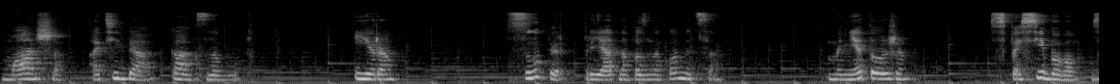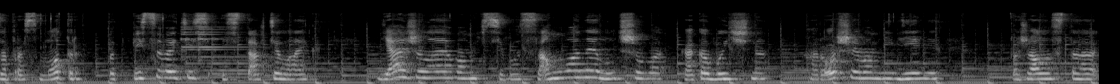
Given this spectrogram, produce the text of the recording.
Маша. А тебя как зовут? Ира. Супер, приятно познакомиться. Мне тоже. Спасибо вам за просмотр, подписывайтесь и ставьте лайк. Я желаю вам всего самого наилучшего, как обычно, хорошей вам недели, пожалуйста,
